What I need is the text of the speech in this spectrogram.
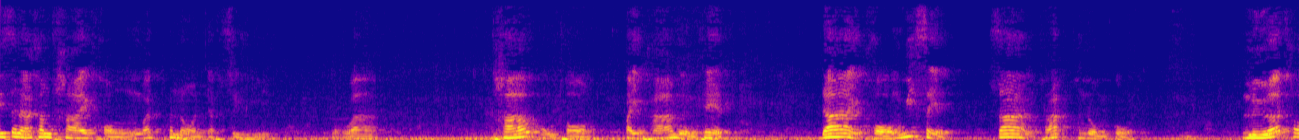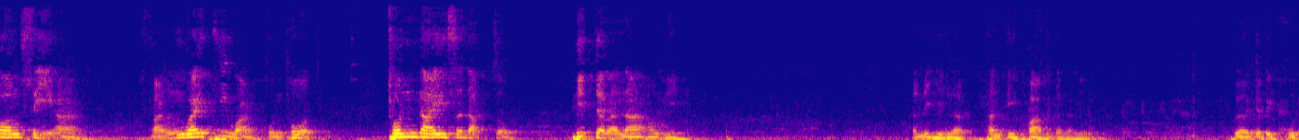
ปริศนาคำทายของวัดพระนอนจากสีบอกว่าเท้าอู่ทองไปค้าเมืองเทศ ได้ของวิเศษสร้างพระพนมโกศเหลือทองสี่อ่างฝังไว้ที่หว่างคนโทษ ชนใดสดับส่งพิจารณาเอาเองท่านได้ยินแล้ว ท่านตีความกันอันนี้เพื่อจะไปขุด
